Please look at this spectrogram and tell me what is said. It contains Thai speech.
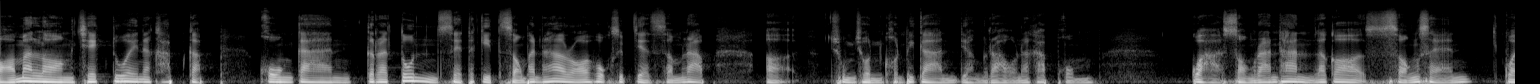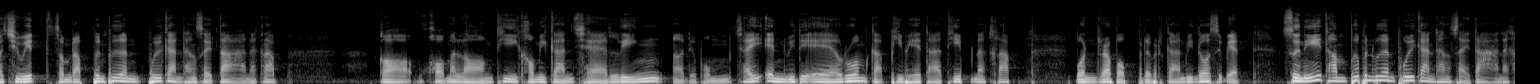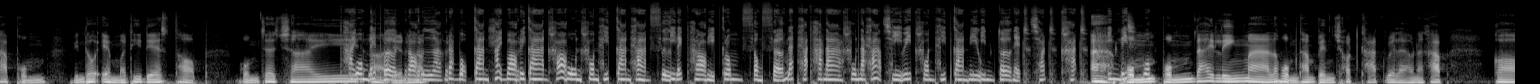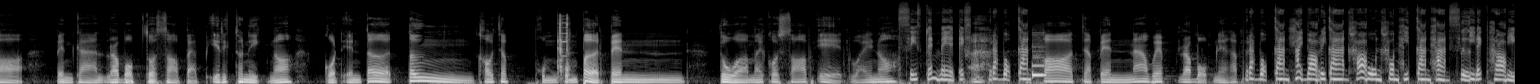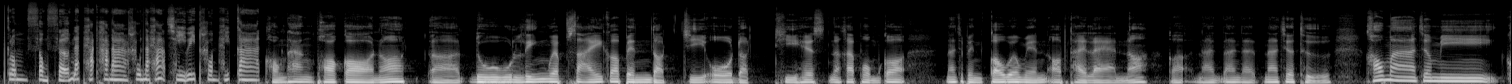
อมาลองเช็คด้วยนะครับกับโครงการกระตุ้นเศรษฐกิจ 2567 สำหรับชุมชนคนพิการอย่างเรานะครับ ผมกว่า 2 ล้านท่านแล้วก็ 2 แสนกว่าชีวิตสำหรับเพื่อนๆ ผู้พิการทางสายตานะครับ ก็ขอมาลองที่เขามีการแชร์ลิงก์เดี๋ยวผมใช้ NVDA ร่วมกับ p p ตาทิปนะครับ บนระบบปฏิบัติการ Windows 11 สื่อนี้ทำเพื่อเพื่อนๆผู้พิการทางสายตานะครับ ผม Windows M มาที่ Desktop ผมจะใช้ไทยวงเล็บอ่าเปิดดี๋ยวรอนะครับเรือระบบการให้บริการข้อมูลคนพิการผ่านสื่ออิเล็กทรอนิกส์กรมส่งเสริมและพัฒนาคุณภาพชีวิตคนพิการนิวอินเทอร์เน็ตช็อตคัทอะอังกฤษผมวงผมได้ลิงก์มาแล้วผมทำเป็นช็อตคัทไว้แล้วนะครับ ก็เป็นการระบบตรวจสอบแบบอิเล็กทรอนิกส์เนาะกด Enter ตึ้งเขาจะผมผมเปิดเป็น ตัว Microsoft Edge ไว้เนาะซิสเต็มเมดอะระบบการก็จะเป็นหน้าเว็บระบบเนี่ยครับ ระบบการให้บริการข้อมูลคนพิการผ่านสื่ออิเล็กทรอนิกส์กรมส่งเสริมและพัฒนาคุณภาพชีวิตคนพิการของทางพอกเนาะอ่าดูลิงก์เว็บไซต์ก็เป็น .go.th นะครับผมก็ น่าจะเป็น government of Thailand เนาะก็น่าน่าจะน่าเชื่อถือ เข้ามาจะมี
